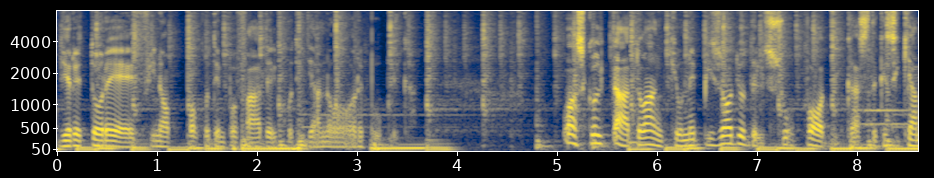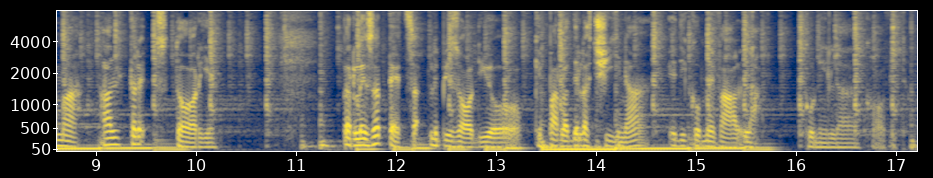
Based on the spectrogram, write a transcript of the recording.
direttore fino a poco tempo fa del quotidiano Repubblica. Ho ascoltato anche un episodio del suo podcast che si chiama Altre Storie. Per l'esattezza, l'episodio che parla della Cina e di come va là con il Covid.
